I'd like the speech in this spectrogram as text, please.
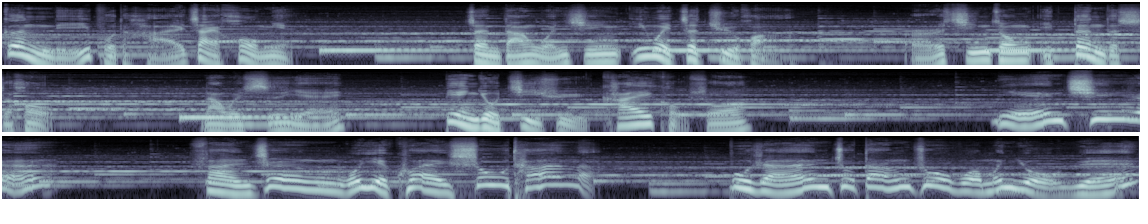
更离谱的还在后面。正当文心因为这句话而心中一瞪的时候，那位师爷便又继续开口说：“年轻人，反正我也快收摊了。”不然就当做我们有缘，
